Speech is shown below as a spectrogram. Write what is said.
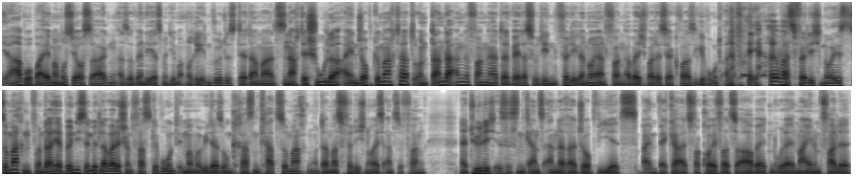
Ja, wobei, man muss ja auch sagen, also wenn du jetzt mit jemandem reden würdest, der damals nach der Schule einen Job gemacht hat und dann da angefangen hat, dann wäre das für den ein völliger Neuanfang. Aber ich war das ja quasi gewohnt, alle paar Jahre was völlig Neues zu machen. Von daher bin ich es ja mittlerweile schon fast gewohnt, immer mal wieder so einen krassen Cut zu machen und dann was völlig Neues anzufangen. Natürlich ist es ein ganz anderer Job, wie jetzt beim Bäcker als Verkäufer zu arbeiten oder in meinem Falle.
